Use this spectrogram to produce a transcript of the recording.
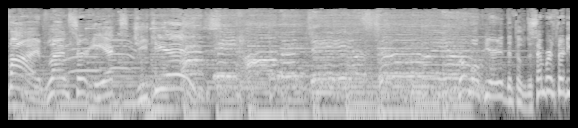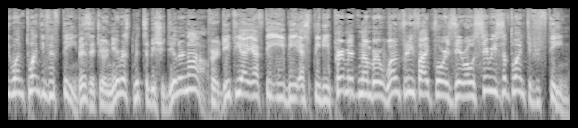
5 Lancer EX GTAs. Happy holidays to you. Promo period until December 31, 2015. Visit your nearest Mitsubishi dealer now. For DTI FTEB SPD permit number 13540 series of 2015.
